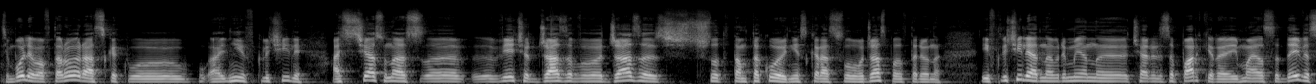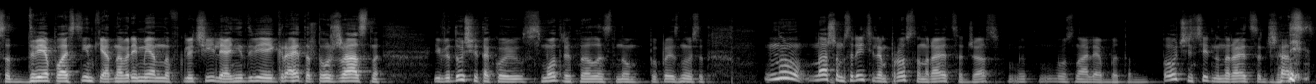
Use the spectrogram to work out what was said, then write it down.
Тем более во второй раз, как э, они включили, а сейчас у нас э, вечер джазового джаза, что-то там такое, несколько раз слово джаз повторено, и включили одновременно Чарльза Паркера и Майлса Дэвиса, две пластинки одновременно включили, они две играют, это ужасно. И ведущий такой смотрит на Лес, но произносит, ну, нашим зрителям просто нравится джаз. Мы узнали об этом. Очень сильно нравится джаз.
